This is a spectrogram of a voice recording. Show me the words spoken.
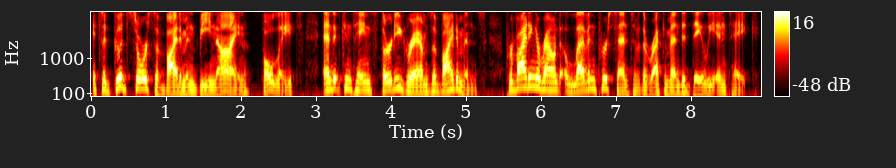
It's a good source of vitamin B9, folate, and it contains 30 grams of vitamins, providing around 11% of the recommended daily intake.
